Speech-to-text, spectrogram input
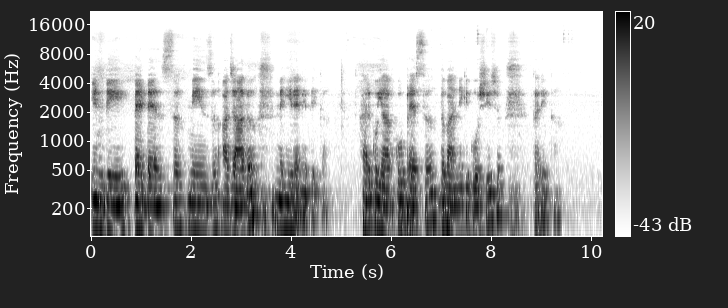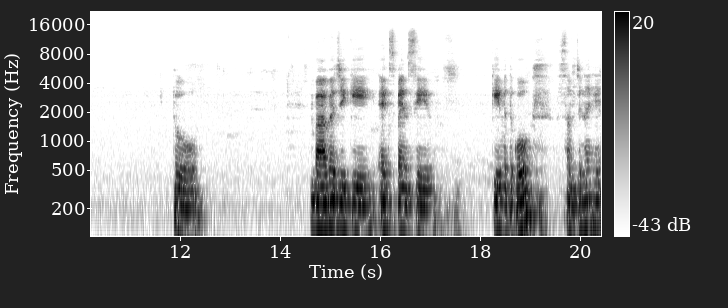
इंडिपेंडेंस मीन्स आज़ाद नहीं रहने देगा। हर कोई आपको प्रेस दबाने की कोशिश करेगा। तो बाबा जी की एक्सपेंसिव कीमत को समझना है,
